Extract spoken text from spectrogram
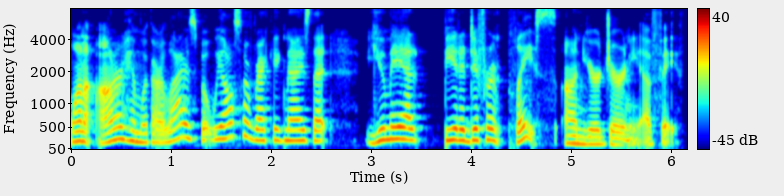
want to honor Him with our lives. But we also recognize that you may at- be at a different place on your journey of faith.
